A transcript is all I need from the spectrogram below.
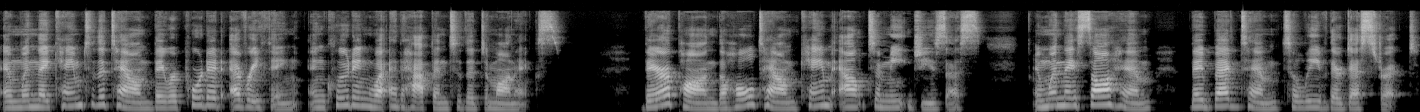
and when they came to the town, they reported everything, including what had happened to the demonics. Thereupon, the whole town came out to meet Jesus, and when they saw him, they begged him to leave their district.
